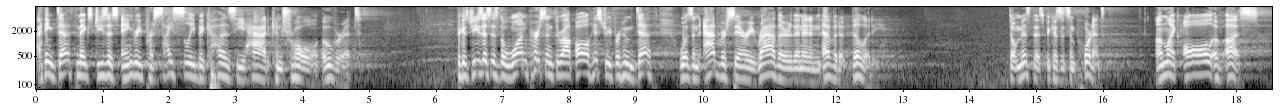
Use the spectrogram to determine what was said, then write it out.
I think death makes Jesus angry precisely because he had control over it. Because Jesus is the one person throughout all history for whom death was an adversary rather than an inevitability. Don't miss this because it's important. Unlike all of us,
